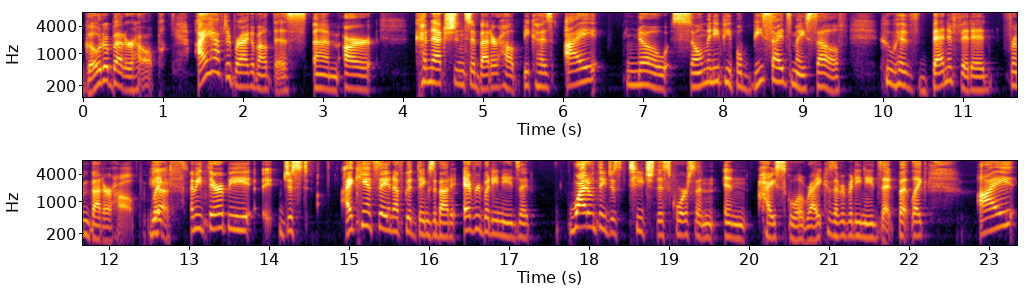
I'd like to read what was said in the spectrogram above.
go to BetterHelp. I have to brag about this, um, our connection to BetterHelp, because I know so many people besides myself who have benefited from BetterHelp. Like, Yes. I mean, therapy just, I can't say enough good things about it. Everybody needs it. Why don't they just teach this course in, in high school, right? Because everybody needs it. But like, I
